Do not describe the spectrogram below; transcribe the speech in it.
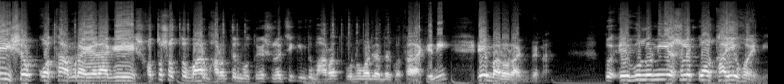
এই সব কথা আমরা এর আগে শত শতবার ভারতের মুখ থেকে শুনেছি, কিন্তু ভারত কোনোবার যাদের কথা রাখেনি, এবারও রাখবে না। তো এগুলো নিয়ে আসলে কথাই হয়নি।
